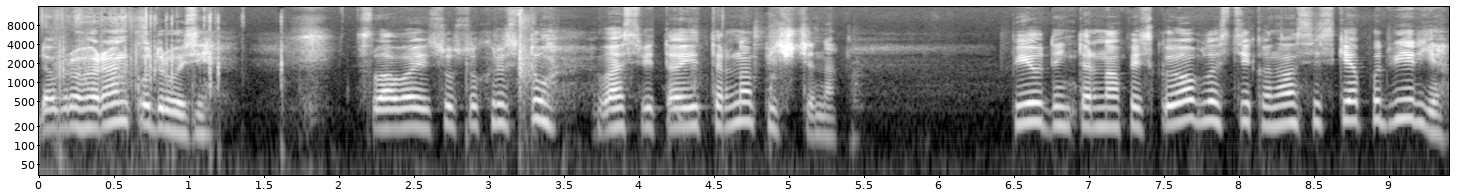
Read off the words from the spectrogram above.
Доброго ранку, друзі. Слава Ісусу Христу! Вас вітає Тернопільщина. Південь Тернопільської області, канал Сільське подвір'я.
